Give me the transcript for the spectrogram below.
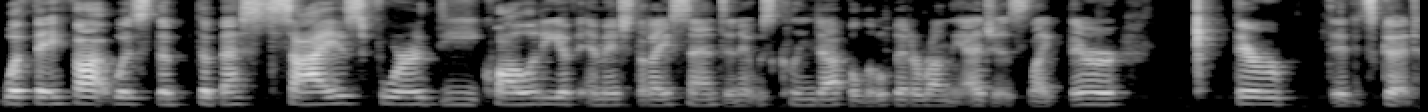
what they thought was the the best size for the quality of image that I sent, and it was cleaned up a little bit around the edges. Like they're they're it's good.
